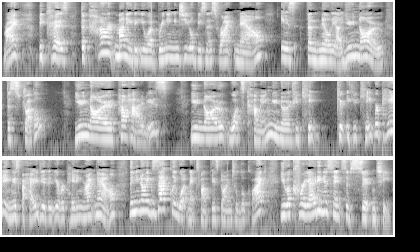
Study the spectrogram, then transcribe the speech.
right? Because the current money that you are bringing into your business right now is familiar. You know the struggle, you know how hard it is, you know what's coming, you know if you keep if you keep repeating this behavior that you're repeating right now, then you know exactly what next month is going to look like. You are creating a sense of certainty,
